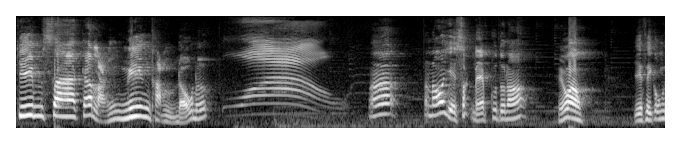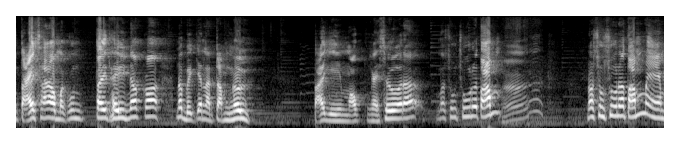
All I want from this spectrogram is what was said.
chim sa cá lặn nghiêng thành đổ nước. Đó, nó nói về sắc đẹp của tụi nó. Hiểu không vậy thì con tại sao mà con tây thi nó có nó biệt danh là trầm ngư? Tại vì một ngày xưa đó nó xuống xuống nó tắm. Nó xuống xuống nó tắm em.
